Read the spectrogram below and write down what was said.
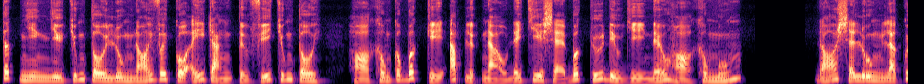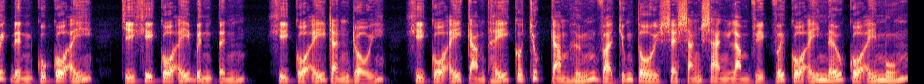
tất nhiên như chúng tôi luôn nói với cô ấy rằng từ phía chúng tôi, họ không có bất kỳ áp lực nào để chia sẻ bất cứ điều gì nếu họ không muốn. Đó sẽ luôn là quyết định của cô ấy, chỉ khi cô ấy bình tĩnh, khi cô ấy rảnh rỗi, khi cô ấy cảm thấy có chút cảm hứng và chúng tôi sẽ sẵn sàng làm việc với cô ấy nếu cô ấy muốn.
